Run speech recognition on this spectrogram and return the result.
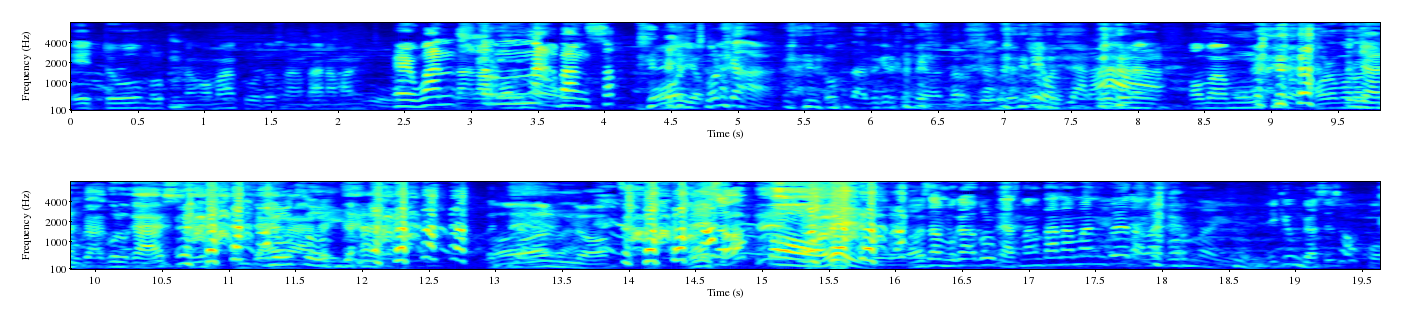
Edo mlebu nang omahku terus nang tanamanku. hewan ternak bangsat Oh ya kon gak? Oh tak pikir kon hewan ternak. Oke, Terus nang peliharaan. omamu orang-orang Penjara. buka kulkas. Joko. Oh no. Eh sopo? eh? Gak usah buka kulkas nang tanaman gue tak laporno iki. Iki unggase sapa?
